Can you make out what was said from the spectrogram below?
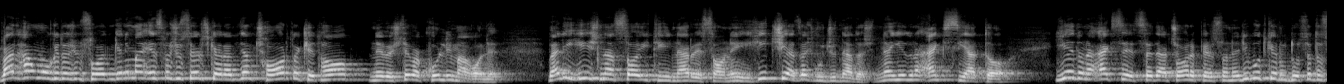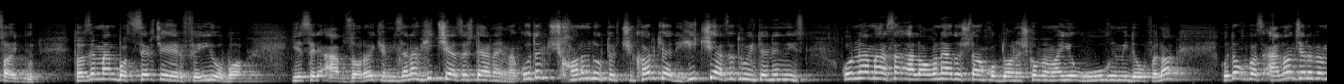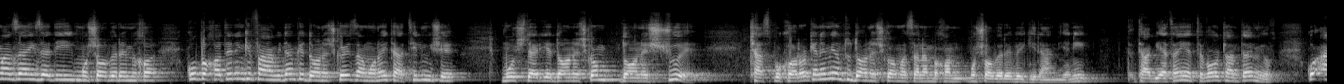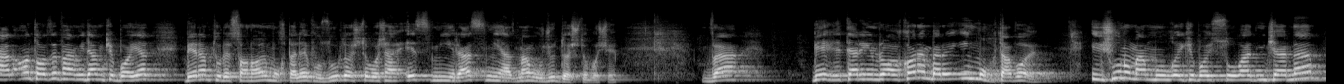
بعد همون موقع داشتیم صحبت می‌کنیم من اسمش رو سرچ کردم دیدم چهار تا کتاب نوشته و کلی مقاله. ولی هیچ نه سایتی نه رسانه ای هیچی ازش وجود نداشت. نه یه دونه عکسی حتی. یه دونه عکس سه در چهار پرسنلی بود که رو دو سه تا سایت بود. تازه من با سرچ حرفه‌ای و با یه سری ابزارهایی که می‌زنم هیچی ازش در نمیاد گفتم خانم دکتر چیکار کردی؟ هیچی ازت رو اینترنت نیست. گفت نه من اصلا علاقه نداشتم. خب دانشگاه به من یه حقوقی میده و فلان. گفتم خب پس الان چرا به من زنگ زدی؟ مشاوره می‌خواد گفت به خاطر اینکه فهمیدم که دانشگاه زمانهای تعطیل میشه. مشتری دانشگاه دانشجوه. کسب و کارا که نمیان تو دانشگاه مثلا بخوان مشاوره بگیرن. یعنی طبیعتا اتفاق کمتر میفت گفت الان تازه فهمیدم که باید برم تو رسانه های مختلف حضور داشته باشن. اسمی رسمی از من وجود داشته باشه. و بهترین راهکارم برای این محتواه. ایشون رو من موقعی که باید صحبت می‌کردم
